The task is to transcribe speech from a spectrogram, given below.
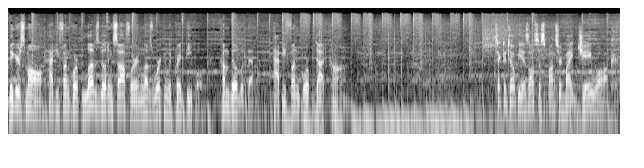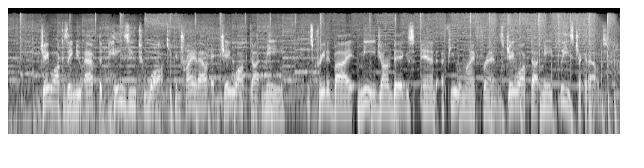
Big or small, Happy Fun Corp loves building software and loves working with great people. Come build with them. HappyFunCorp.com. Technotopia is also sponsored by Jaywalk. Jaywalk is a new app that pays you to walk. You can try it out at jaywalk.me. It's created by me, John Biggs, and a few of my friends. Jaywalk.me, please check it out.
